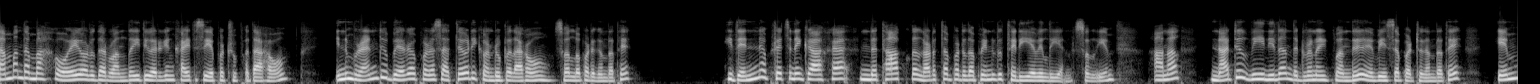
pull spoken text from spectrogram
சம்பந்தமாக ஒரே ஒருவர் வந்து இதுவரைக்கும் கைது செய்யப்பட்டிருப்பதாகவும் இன்னும் ரெண்டு பேரை போலீசார் தேடிக் கொண்டிருப்பதாகவும் சொல்லப்படுகின்றது. இது என்ன பிரச்சனைக்காக இந்த தாக்குதல் நடத்தப்படுது அப்படின்னு தெரியவில்லை என்று சொல்லியும். ஆனால் நடு வீதியில் அந்த கிரனைட் வந்து வீசப்பட்டிருந்தது. எம்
